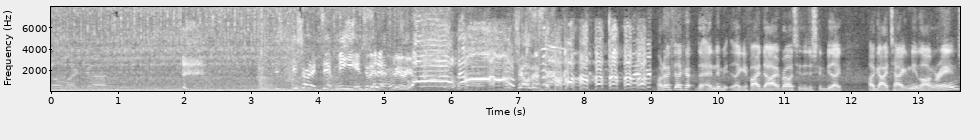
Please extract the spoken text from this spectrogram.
Oh my god. He's, he's trying to dip me into the death barrier. Oh no! Kill this. Why do I feel like the enemy, like if I die, bro, it's either just gonna be like a guy tagging me long range,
